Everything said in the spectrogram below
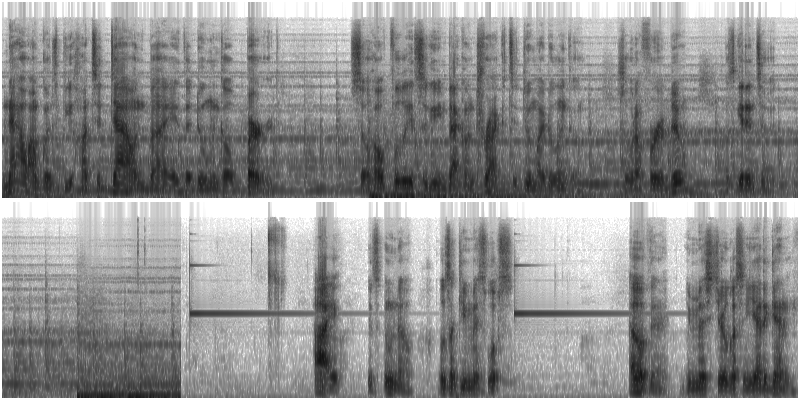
Now I'm going to be hunted down by the Duolingo bird. So hopefully it's getting back on track to do my Duolingo. So without further ado, let's get into it. Hi, it's Uno. Looks like you missed, whoops. Hello there, you missed your lesson yet again.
